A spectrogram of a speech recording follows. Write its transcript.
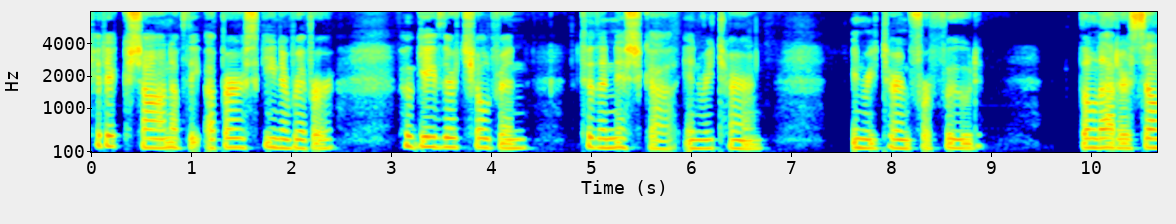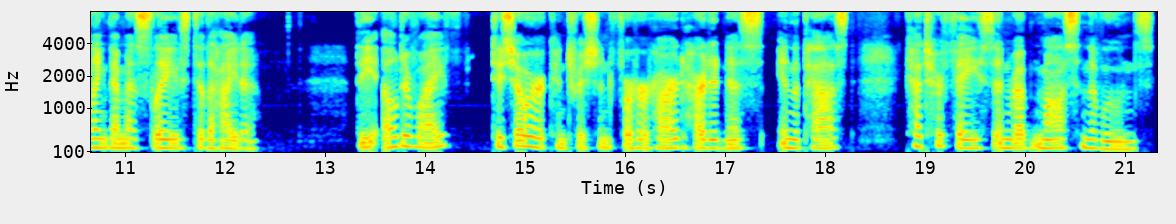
Kitikshan of the upper Skeena River, who gave their children to the Nishka in return, in return for food, the latter selling them as slaves to the Haida. The elder wife, to show her contrition for her hard heartedness in the past, cut her face and rubbed moss in the wounds.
